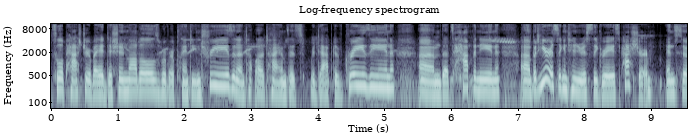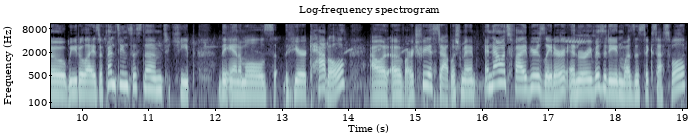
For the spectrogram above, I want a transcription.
silvopasture by addition models where we're planting trees, and a lot of times it's adaptive grazing um, that's happening. Uh, but here it's a continuously grazed pasture. And so we utilize a fencing system to keep the animals, here cattle, out of our tree establishment. And now it's five years later, and we're revisiting was this successful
